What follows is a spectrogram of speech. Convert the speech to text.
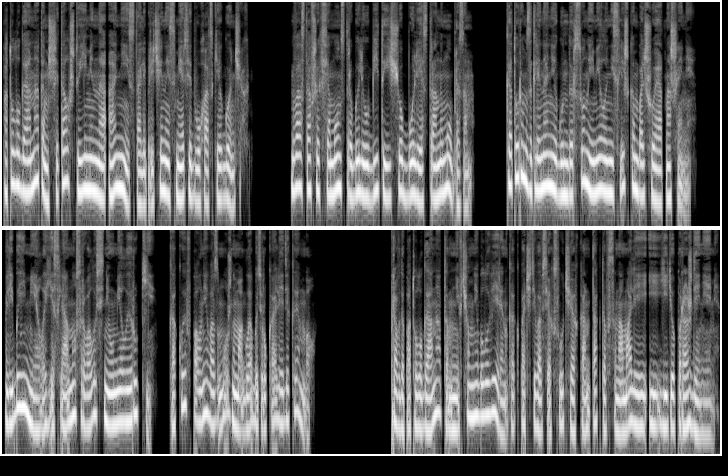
Патологоанатом считал, что именно они стали причиной смерти двух адских гончих. Два оставшихся монстра были убиты еще более странным образом, к которым заклинание Гундерсона имело не слишком большое отношение. Либо имело, если оно сорвалось с неумелой руки, какой вполне возможно могла быть рука леди Кэмпбелл. Правда, патологоанатом ни в чем не был уверен, как почти во всех случаях контактов с аномалией и ее порождениями.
